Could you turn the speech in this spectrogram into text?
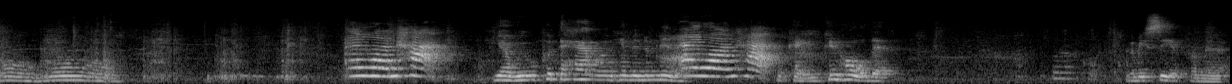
Oh no. I want hat. Yeah, we will put the hat on him in a minute. I want hat. Okay, you can hold it. Let me see it for a minute.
